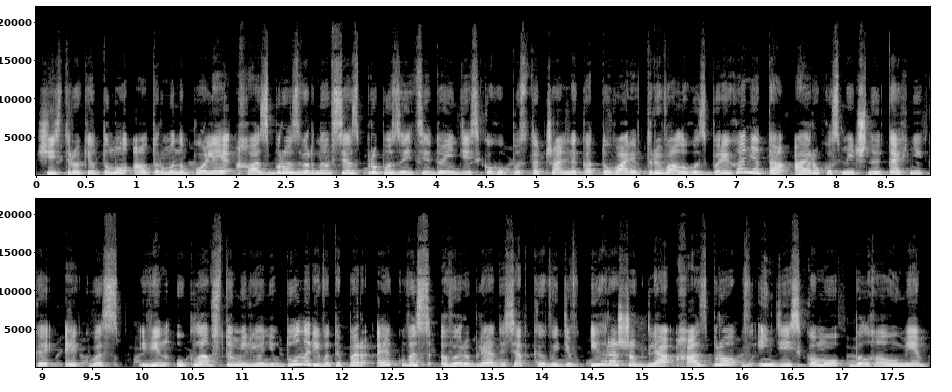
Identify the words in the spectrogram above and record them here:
Шість років тому автор монополії Hasbro звернувся з пропозицією до індійського постачальника товарів тривалого зберігання та аерокосмічної техніки Equus. Він уклав 100 мільйонів доларів. і Тепер Equus виробляє десятки видів іграшок для Hasbro в індійському Белгаумі.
